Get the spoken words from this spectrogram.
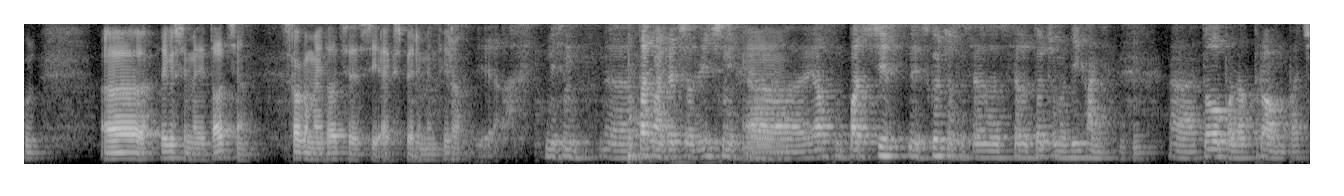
cool. uh, rekel si meditacija. S kakšno meditacijo si eksperimentiral? Ja, mislim, eh, tako imaš več različnih. Ja. Ja. jaz sem pač čist izključno se osredotočil na dihanje. Uh -huh. Eh, to pa da pravim, pač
